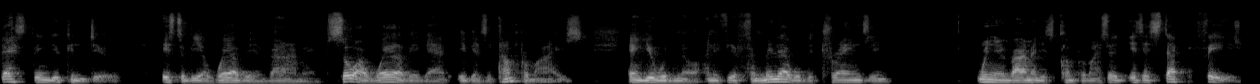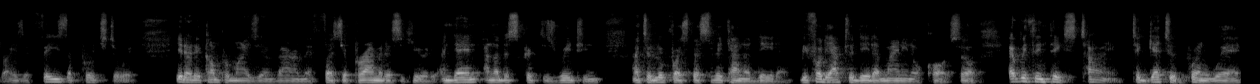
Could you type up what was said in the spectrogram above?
best thing you can do is to be aware of the environment, so aware of it that if there's a compromise, and you would know. And if you're familiar with the trends in when your environment is compromised. So it's a step phase, right? It's a phased approach to it. You know, they compromise your environment, first your parameter security, and then another script is written and to look for a specific kind of data before the actual data mining occurs. So everything takes time to get to a point where,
